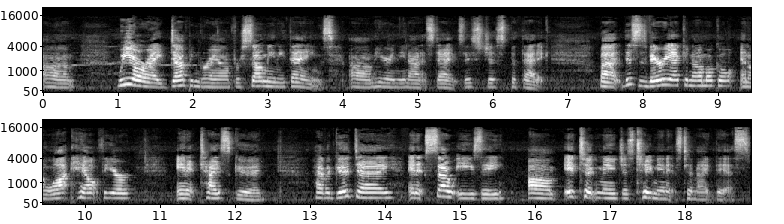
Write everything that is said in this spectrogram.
Um, we are a dumping ground for so many things um, here in the United States. It's just pathetic. But this is very economical and a lot healthier, and it tastes good. Have a good day, and it's so easy. Um, it took me just two minutes to make this.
